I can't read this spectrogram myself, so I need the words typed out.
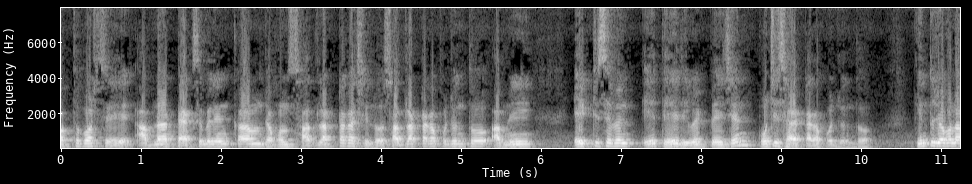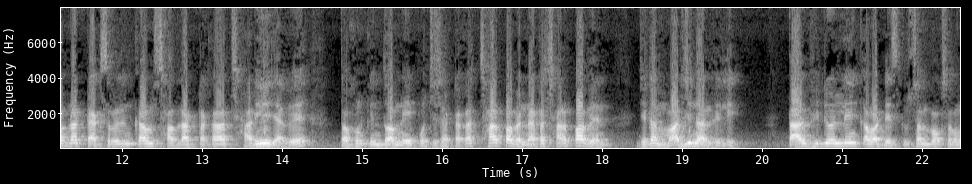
অর্থবর্ষে আপনার ট্যাক্সেবল ইনকাম যখন সাত লাখ টাকা ছিল, সাত লাখ টাকা পর্যন্ত আপনি এইটটি সেভেন এতে রিবেট পেয়েছেন পঁচিশ হাজার টাকা পর্যন্ত। কিন্তু যখন আপনার ট্যাক্সেবল ইনকাম সাত লাখ টাকা ছাড়িয়ে যাবে, তখন কিন্তু আপনি এই পঁচিশ হাজার টাকা ছাড় পাবেন না। একটা ছাড় পাবেন যেটা মার্জিনাল রিলিফ তার ভিডিওর লিঙ্ক আমার ডেসক্রিপশন বক্স এবং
